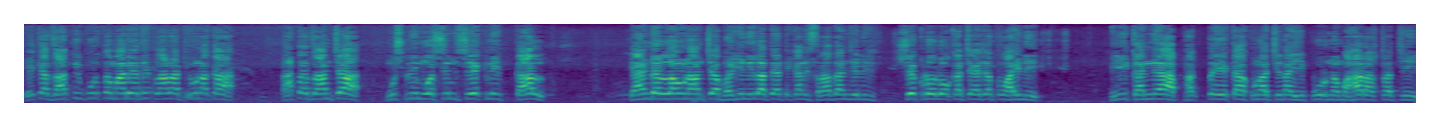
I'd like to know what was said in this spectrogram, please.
एका जातीपुरतं मर्यादित लढा ठेवू नका. आताच आमच्या मुस्लिम वसीम शेखनी काल कॅन्डल लावून आमच्या भगिनीला त्या ठिकाणी श्रद्धांजली शेकडो लोकांच्या ह्याच्यात वाहिली. ही कन्या फक्त एका कुणाची नाही ही पूर्ण महाराष्ट्राची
